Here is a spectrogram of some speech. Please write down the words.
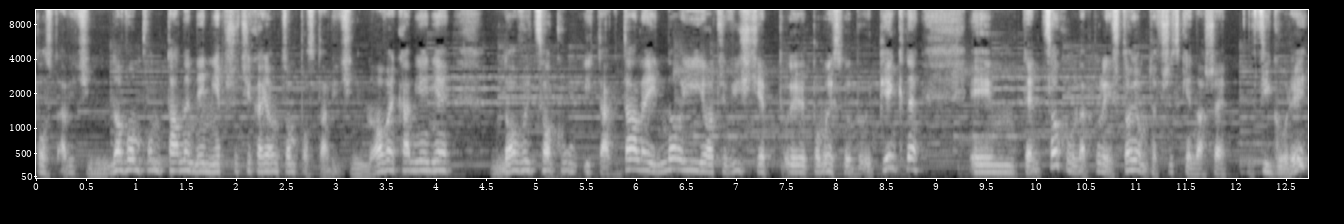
postawić nową fontannę nieprzeciekającą, postawić nowe kamienie, nowy cokół i tak dalej. No i oczywiście pomysły były piękne. Ten cokół, na której stoją te wszystkie nasze figury,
